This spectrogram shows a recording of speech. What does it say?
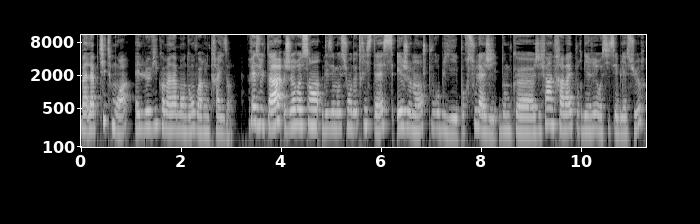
ben, la petite moi, elle le vit comme un abandon, voire une trahison. Résultat, je ressens des émotions de tristesse et je mange pour oublier, pour soulager. Donc euh, j'ai fait un travail pour guérir aussi ces blessures.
